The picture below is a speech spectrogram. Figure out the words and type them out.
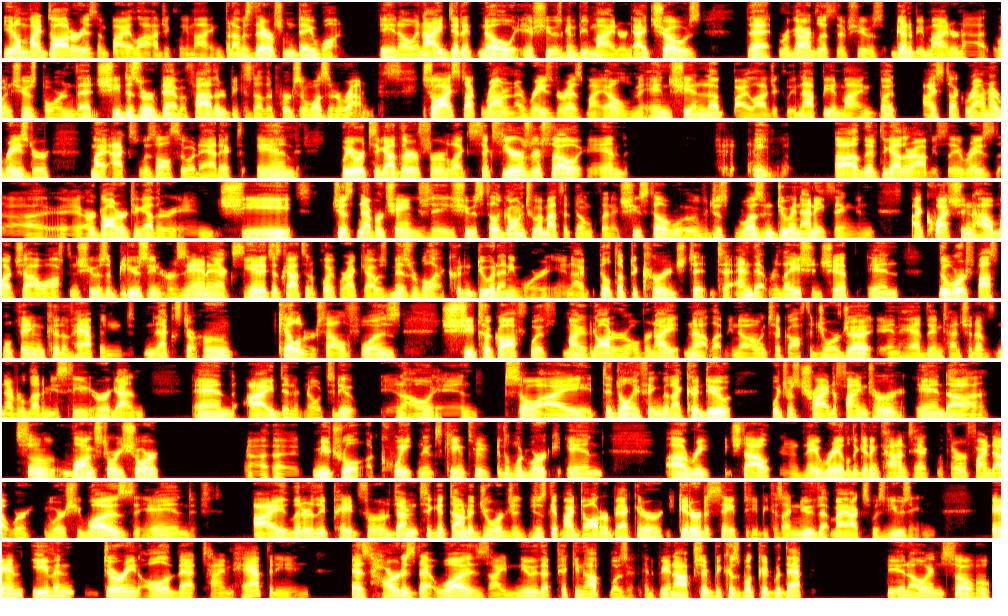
you know, my daughter isn't biologically mine, but I was there from day one, you know, and I didn't know if she was going to be mine or I chose that regardless if she was going to be mine or not when she was born, that she deserved to have a father because the other person wasn't around. So I stuck around and I raised her as my own. And she ended up biologically not being mine, but I stuck around. I raised her. My ex was also an addict. And we were together for like six years or so and we uh, lived together, obviously, raised uh, our daughter together, and she just never changed. She was still going to a methadone clinic. She still just wasn't doing anything. And I questioned how much, how often she was abusing her Xanax. And it just got to the point where I, I was miserable. I couldn't do it anymore. And I built up the courage to, to end that relationship. And the worst possible thing could have happened next to her killing herself was she took off with my daughter overnight, not let me know, and took off to Georgia and had the intention of never letting me see her again. And I didn't know what to do, you know, and so I did the only thing that I could do, which was try to find her. And uh, so, long story short, uh, a mutual acquaintance came through the woodwork and uh, reached out, and they were able to get in contact with her, find out where where she was, and I literally paid for them to get down to Georgia, just get my daughter back, get her get her to safety because I knew that my ex was using. And even during all of that time happening, as hard as that was, I knew that picking up wasn't going to be an option because what good would that be? You know, and so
